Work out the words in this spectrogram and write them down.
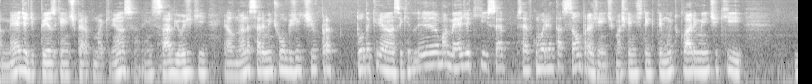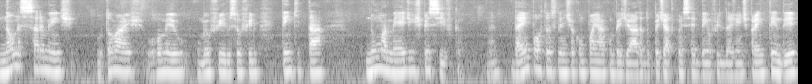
a média de peso que a gente espera para uma criança, a gente sabe hoje que ela não é necessariamente um objetivo para toda criança, que é uma média que serve, serve como orientação para a gente, mas que a gente tem que ter muito claro em mente que não necessariamente o Tomás, o Romeu, o meu filho, o seu filho, tem que estar tá numa média específica. Né? Daí a importância da gente acompanhar com o pediatra, do pediatra conhecer bem o filho da gente para entender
